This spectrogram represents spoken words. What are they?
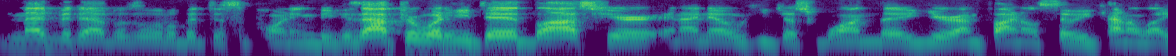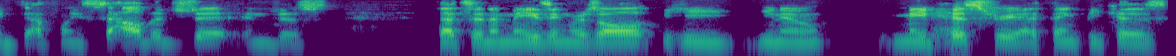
Medvedev was a little bit disappointing because after what he did last year, and I know he just won the year-end final, so he kind of like definitely salvaged it, and just that's an amazing result. He, you know, made history, I think, because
